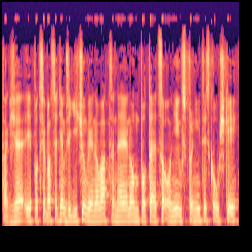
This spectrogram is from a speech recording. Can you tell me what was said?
Takže je potřeba se těm řidičům věnovat nejenom po té, co oni usplní ty zkoušky,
